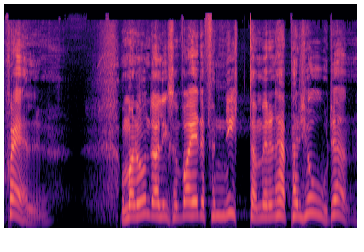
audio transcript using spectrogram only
själv. Och man undrar liksom, vad är det för nytta med den här perioden?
